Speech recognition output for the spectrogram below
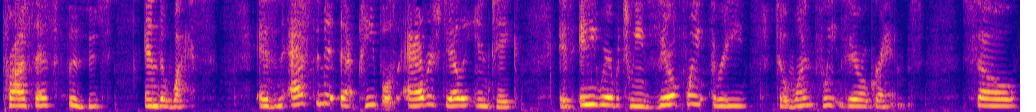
processed foods in the West. It's an estimate that people's average daily intake is anywhere between 0.3 to 1.0 grams. So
